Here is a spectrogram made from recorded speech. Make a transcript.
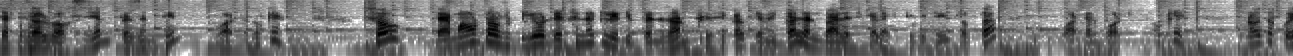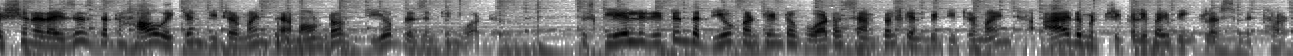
the dissolved oxygen present in water okay so the amount of DO definitely depends on physical, chemical and biological activities of the water body. Okay. Now the question arises that how we can determine the amount of DO present in water. It's clearly written the DO content of water sample can be determined iodometrically by Winkler's method.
